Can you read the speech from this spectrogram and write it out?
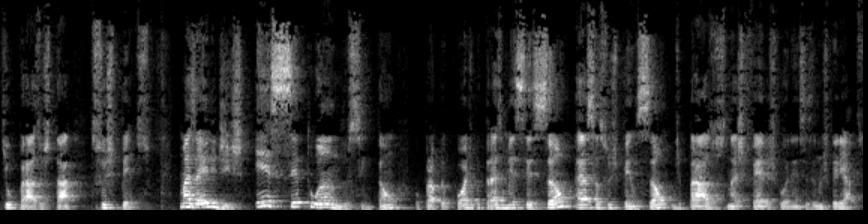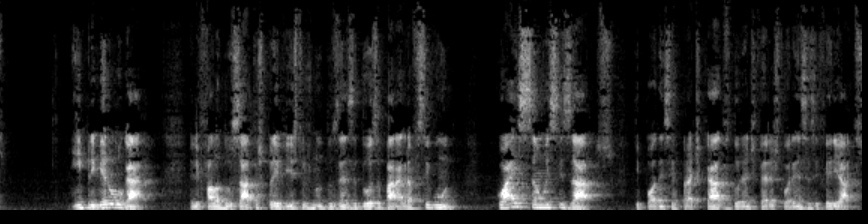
que o prazo está suspenso. Mas aí ele diz, excetuando-se. Então, o próprio código traz uma exceção a essa suspensão de prazos nas férias forenses e nos feriados. Em primeiro lugar, ele fala dos atos previstos no 212, parágrafo 2. Quais são esses atos que podem ser praticados durante férias forenses e feriados?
